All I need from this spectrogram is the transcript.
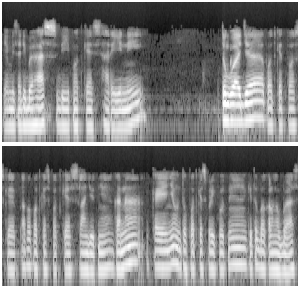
yang bisa dibahas di podcast hari ini. Tunggu aja podcast podcast apa podcast podcast selanjutnya karena kayaknya untuk podcast berikutnya kita bakal ngebahas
